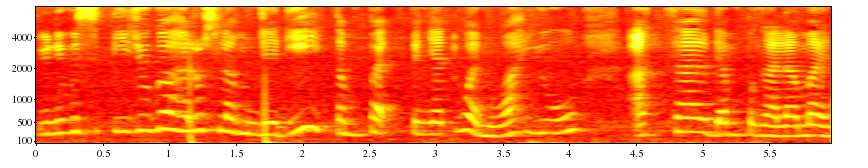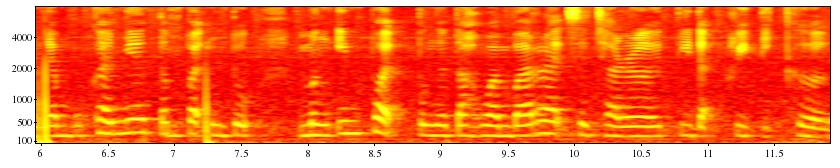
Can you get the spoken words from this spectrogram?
Universiti juga haruslah menjadi tempat penyatuan wahyu, akal dan pengalaman dan bukannya tempat untuk mengimport pengetahuan barat secara tidak kritikal.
